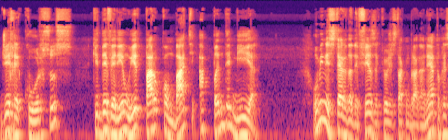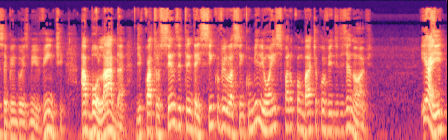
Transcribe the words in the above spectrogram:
de recursos que deveriam ir para o combate à pandemia. O Ministério da Defesa, que hoje está com Braga Neto, recebeu em 2020 a bolada de 435,5 milhões para o combate à Covid-19. E aí,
